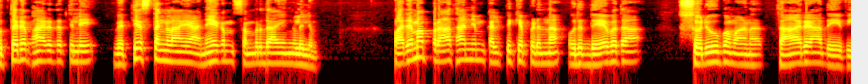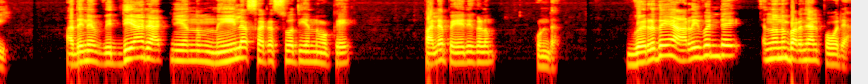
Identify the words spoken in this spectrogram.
ഉത്തരഭാരതത്തിലെ വ്യത്യസ്തങ്ങളായ അനേകം സമ്പ്രദായങ്ങളിലും പരമപ്രാധാന്യം കൽപ്പിക്കപ്പെടുന്ന ഒരു ദേവതാ സ്വരൂപമാണ് താരാദേവി. അതിന് വിദ്യാരാജ്ഞി എന്നും നീല സരസ്വതി എന്നുമൊക്കെ പല പേരുകളും ഉണ്ട്. വെറുതെ അറിവിന്റെ എന്നൊന്നും പറഞ്ഞാൽ പോരാ.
